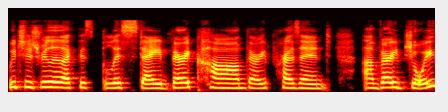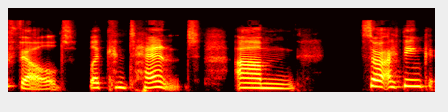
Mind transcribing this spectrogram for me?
which is really like this bliss state, very calm, very present, um, very joy filled, like content. Um, so I think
